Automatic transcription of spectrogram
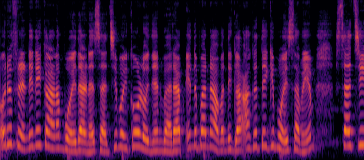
ഒരു ഫ്രണ്ടിനെ കാണാൻ പോയതാണ്. സച്ചി പോയിക്കോളൂ ഞാൻ വരാം എന്ന് പറഞ്ഞ അവന്തിക അകത്തേക്ക് പോയ സമയം സച്ചി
